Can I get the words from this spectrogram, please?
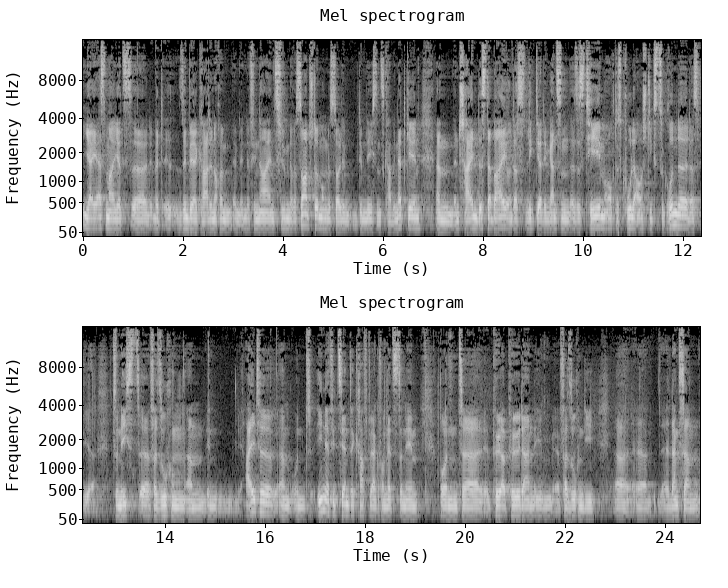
ja erstmal jetzt, sind wir ja gerade noch im, im, in den finalen Zügen der Ressortabstimmung, das soll dem, demnächst ins Kabinett gehen. Ähm, entscheidend ist dabei, und das liegt ja dem ganzen System auch des Kohleausstiegs zugrunde, dass wir zunächst äh, versuchen, ähm, in alte ähm, und ineffiziente Kraftwerke vom Netz zu nehmen und äh, peu à peu dann eben versuchen, die äh, langsam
